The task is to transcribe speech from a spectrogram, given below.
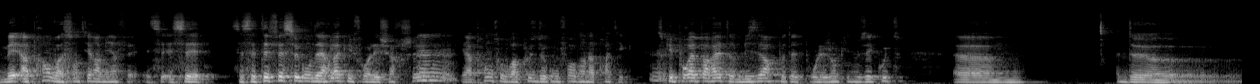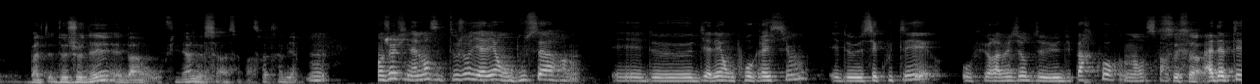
mais après on va sentir un bienfait. Et c'est cet effet secondaire-là qu'il faut aller chercher, et après on trouvera plus de confort dans la pratique. Ce qui pourrait paraître bizarre peut-être pour les gens qui nous écoutent euh, de, bah, de, jeûner, et ben, au final ça, ça passerait très bien. L'enjeu finalement c'est toujours d'y aller en douceur, hein, et d'y aller en progression, et de s'écouter au fur et à mesure du, parcours. Non c'est ça. Adapter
